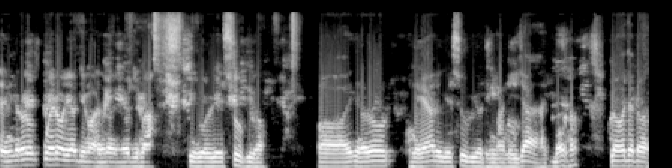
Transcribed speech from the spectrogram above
ကျွန်တော်တို့ပွဲတော်ရက်ဒီမှာဆိုတော့ဒီမှာဒီကိုရေစုပြီးတော့အော်ကျွန်တော်တို့နေရလူရေစုပြီးတော့ဒီမှာနေကြတာပေါ့နော်တော့ကျတော့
